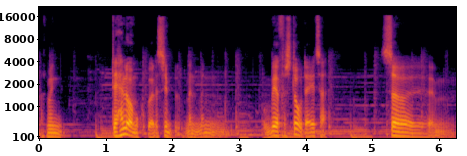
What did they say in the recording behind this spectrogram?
altså man, det handler om at kunne gøre det simpelt, men, men ved at forstå data, så, øhm,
